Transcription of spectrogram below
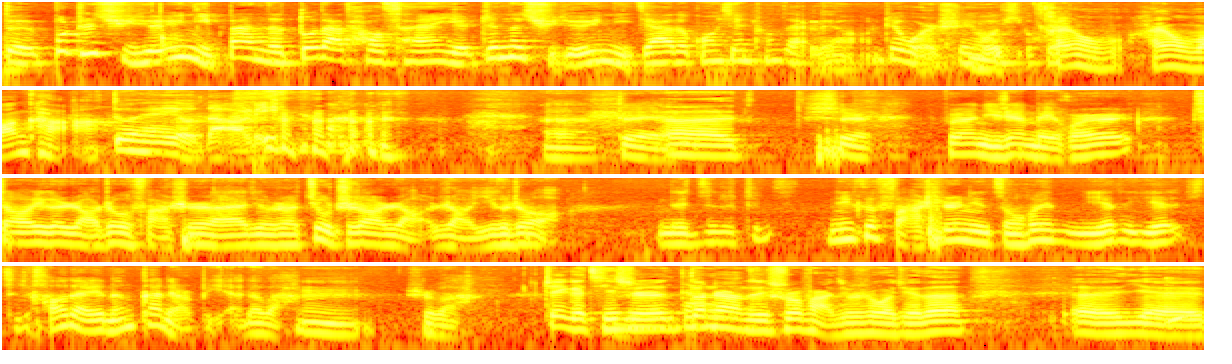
对，不止取决于你办的多大套餐，也真的取决于你家的光纤承载量，这我是深有体会。还有还有网卡，对，有道理。呃对呃，是，不然你这每回儿招一个扰咒法师来，就是说就知道扰扰一个咒。那这这，你个法师，你总会也也好歹也能干点别的吧，嗯，是吧？这个其实端正的说法就是，我觉得呃，也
